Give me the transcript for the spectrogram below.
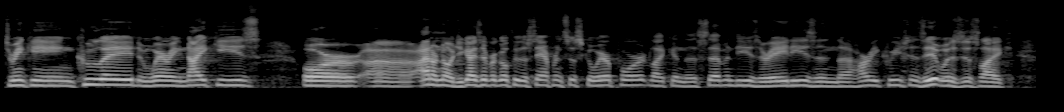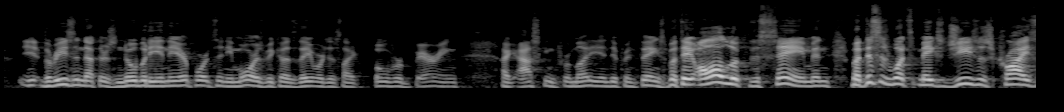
drinking Kool Aid and wearing Nikes. Or, uh, I don't know, did you guys ever go through the San Francisco airport like in the 70s or 80s and the Hare Krishnas? It was just like, the reason that there's nobody in the airports anymore is because they were just like overbearing like asking for money and different things but they all look the same. And but this is what makes jesus christ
